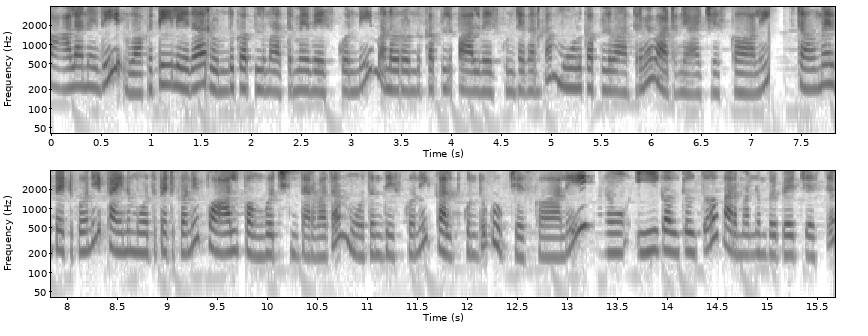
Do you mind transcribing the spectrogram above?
పాలు అనేది ఒకటి లేదా రెండు కప్పులు మాత్రమే వేసుకోండి. మనం రెండు కప్పులు పాలు వేసుకుంటే కనుక మూడు కప్పులు మాత్రమే వాటిని యాడ్ చేసుకోవాలి. స్టవ్ మీద పెట్టుకొని పైన మూత పెట్టుకొని పాలు పొంగొచ్చిన తర్వాత మూతను తీసుకొని కలుపుకుంటూ కుక్ చేసుకోవాలి. మనం ఈ కొలతలతో పరమాన్నం ప్రిపేర్ చేస్తే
